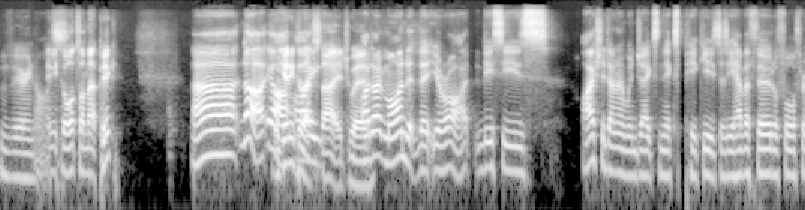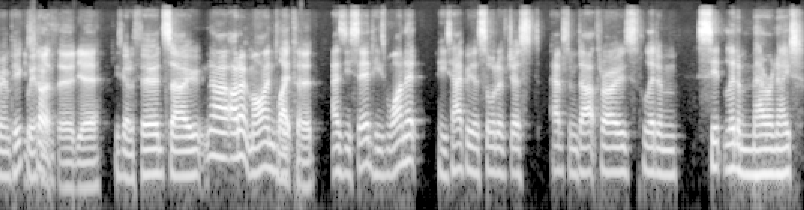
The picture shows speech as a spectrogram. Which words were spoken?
Very nice. Any thoughts on that pick? Uh, no, yeah, We're getting to I, that stage where I don't mind it that you're right. This is. I actually don't know when Jake's next pick is. Does he have a third or fourth round pick? he's We got a third, yeah, he's got a third. So no, I don't mind. late that- third. as you said, he's won it. He's happy to sort of just have some dart throws, let him sit, let him marinate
